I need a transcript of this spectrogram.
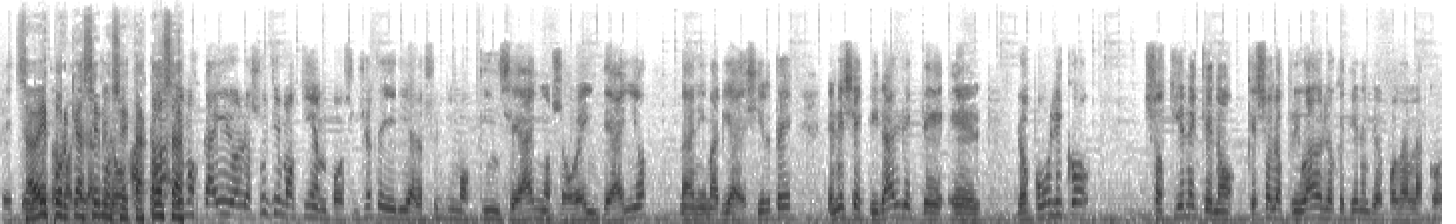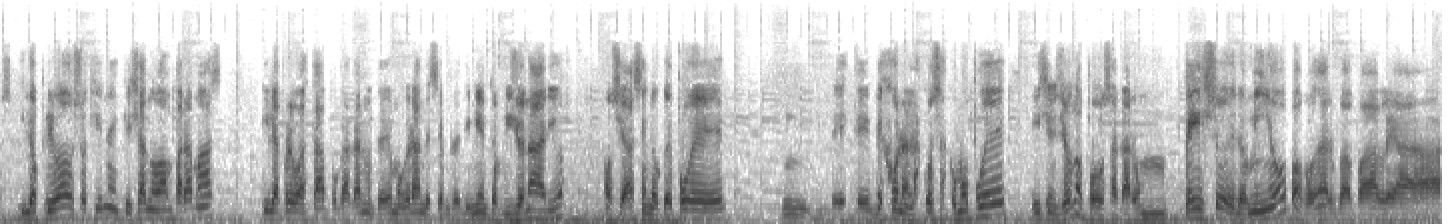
este, ¿Sabés por qué manera. hacemos Pero estas cosas? Hemos caído en los últimos tiempos, y yo te diría los últimos 15 años o 20 años, me animaría a decirte, en esa espiral de que el- lo público sostiene que no, que son los privados los que tienen que poner las cosas. Y los privados sostienen que ya no van para más, y la prueba está, porque acá no tenemos grandes emprendimientos millonarios, o sea, hacen lo que pueden, este, mejoran las cosas como pueden, y dicen, yo no puedo sacar un peso de lo mío para poner, para pagarle a,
